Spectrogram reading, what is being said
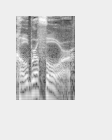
Cobra 4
